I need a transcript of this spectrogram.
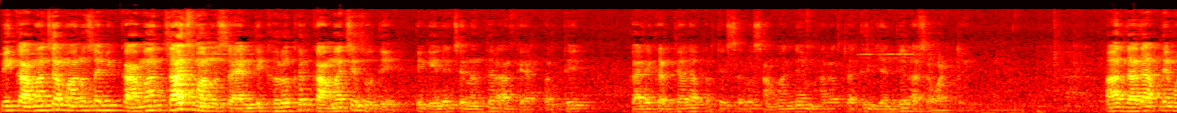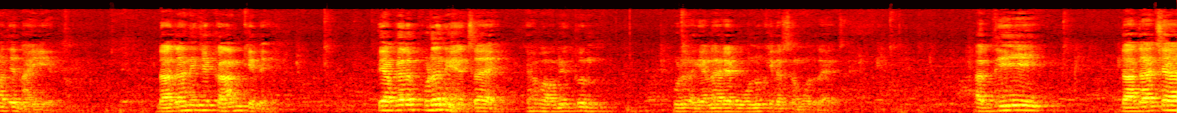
मी कामाचा माणूस आहे मी कामाचाच माणूस आहे आणि ते खरोखर कामाचेच होते. ते गेल्याच्यानंतर आज त्या प्रत्येक कार्यकर्त्याला प्रत्येक सर्वसामान्य महाराष्ट्रातील जनतेला असं वाटतंय. आज दादा आपल्यामध्ये नाही आहेत दादाने जे काम केले ते आपल्याला पुढं न्यायचं आहे. ह्या भावनेतून पुढे येणाऱ्या निवडणुकीला समोर जायचं आहे. अगदी दादाच्या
